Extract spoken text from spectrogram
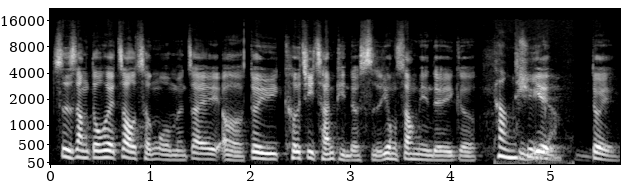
事实上都会造成我们在呃对于科技产品的使用上面的一个体验，对。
